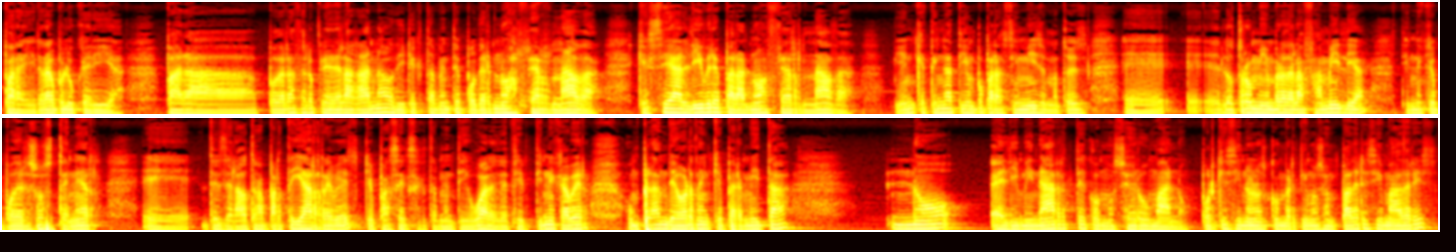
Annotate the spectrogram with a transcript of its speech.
para ir a la peluquería, para poder hacer lo que le dé la gana o directamente poder no hacer nada, que sea libre para no hacer nada bien, que tenga tiempo para sí misma. Entonces, eh, el otro miembro de la familia tiene que poder sostener eh, desde la otra parte y al revés que pase exactamente igual. Es decir, tiene que haber un plan de orden que permita no eliminarte como ser humano, porque si no nos convertimos en padres y madres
